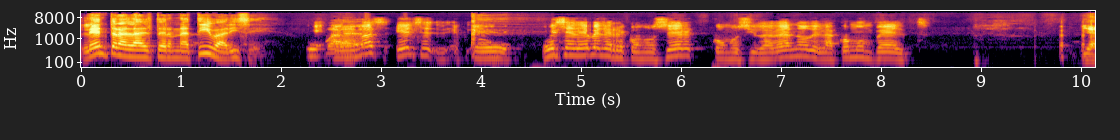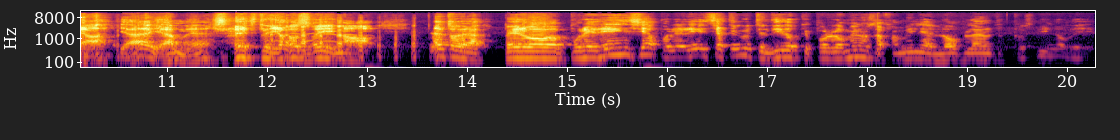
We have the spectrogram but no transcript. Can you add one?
Le entra la alternativa, dice. Además, él se, eh, él se debe de reconocer como ciudadano de la Commonwealth. Ya, ya, ya, me, este, yo soy, no, tanto era, pero por herencia, por herencia, tengo entendido que por lo menos la familia Loveland, pues vino de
